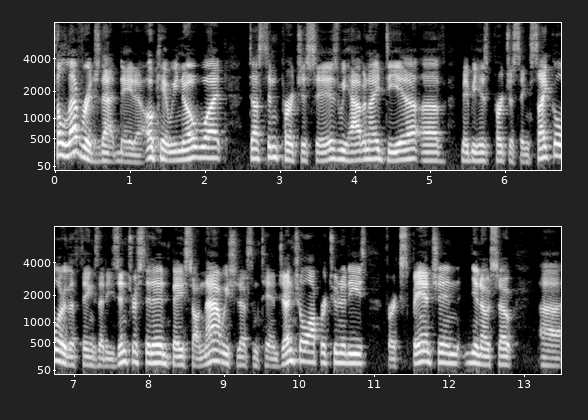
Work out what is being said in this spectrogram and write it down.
to leverage that data. Okay, we know what Dustin purchases. We have an idea of maybe his purchasing cycle or the things that he's interested in. Based on that, we should have some tangential opportunities for expansion. You know, so uh,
